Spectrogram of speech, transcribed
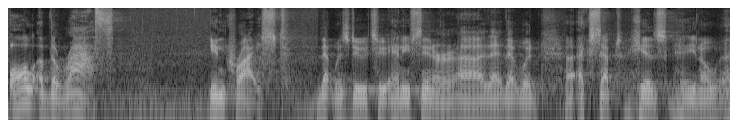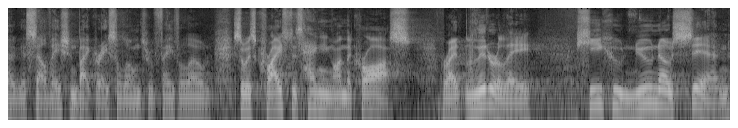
all of the wrath in Christ that was due to any sinner uh, that, that would uh, accept his, you know, uh, salvation by grace alone through faith alone. So as Christ is hanging on the cross, right, literally, he who knew no sin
